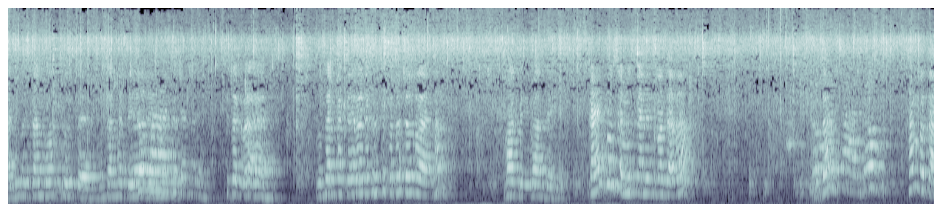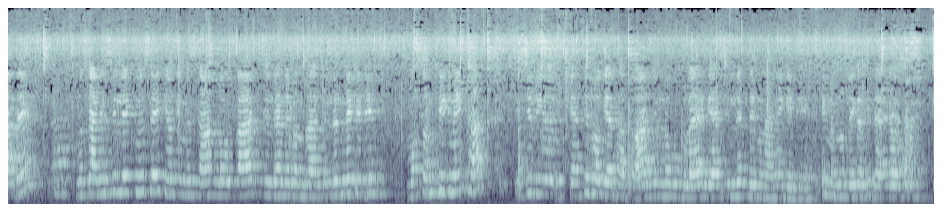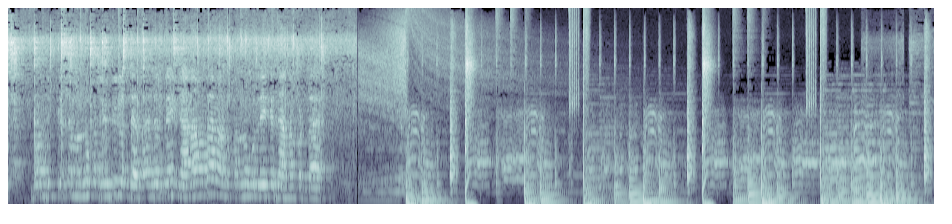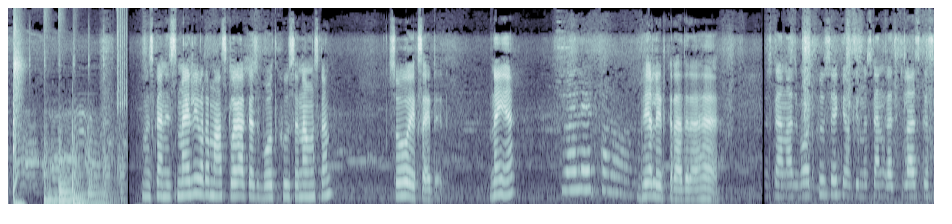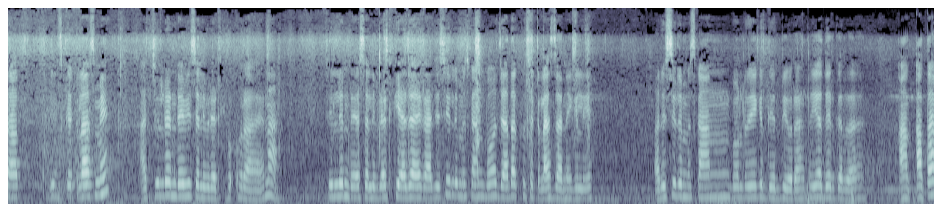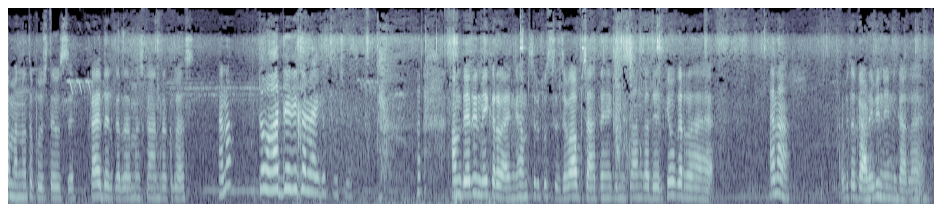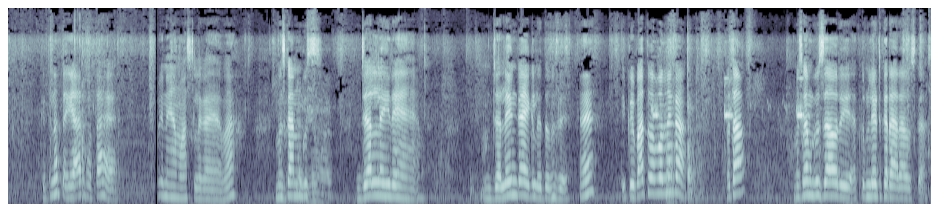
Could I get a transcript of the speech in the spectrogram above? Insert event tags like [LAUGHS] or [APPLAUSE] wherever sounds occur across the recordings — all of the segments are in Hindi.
आज मुस्कान बहुत खुश है। मुस्कान का चेहरा छिटक रहा है। मुस्कान का चेहरा देखने से पता चल रहा है ना? भाग गई भाग गई। काहे खुश है मुस्कान इतना ज़्यादा? बता। हम बता दें। मुस्कान इसीलिए खुश है क्योंकि मुस्कान लोग का चिल्ड्रन डे बन रहा है। चिल्ड्रन डे के दिन मौसम ठीक नहीं था। इसीलिए कैंसिल हो गया था तो आज इन लोगों को बुलाया गया है चिल्ड्रन डे मनाने के लिए। मन्नू लेकर के जाएगा वैसे बहुत दिक्कत है, मन्नू का ड्यूटी लग जाता है, जब कहीं जाना होता है ना तो मन्नू को लेकर जाना पड़ता है। मुस्कान स्माइली वाला मास्क लगा कर बहुत खुश है ना मुस्कान? सो एक्साइटेड नहीं है? भैया लेट करा दे रहा है। मुस्कान आज बहुत खुश है क्योंकि मुस्कान का क्लास के साथ इसके क्लास में आज चिल्ड्रन डे भी सेलिब्रेट हो रहा है ना? चिल्ड्रन डे सेलिब्रेट किया जाएगा आज इसीलिए मुस्कान बहुत ज़्यादा खुश है क्लास जाने के लिए। और इसीलिए मुस्कान बोल रही है कि देर भी हो रहा है। भैया देर कर रहा है। आ, आता है मन्नू तो पूछते उससे। क्या देर कर रहा है मुस्कान का क्लास है ना? तो और देरी करवाएगी पूछो। [LAUGHS] हम देरी नहीं करवाएँगे हम सिर्फ़ उससे जवाब चाहते हैं कि मुस्कान का देर क्यों कर रहा है। है ना? अभी तो गाड़ी भी नहीं निकाला है। कितना तैयार होता है। अभी नया मास्क लगाया है वाह। मुस्कान गुस जल नहीं रहे हैं। जलेंगे एक ले तुमसे है? ये कोई बात हुआ बोलने का? बताओ। मुस्कान गुस्सा हो रही है। तुम लेट करा रहा उसका।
